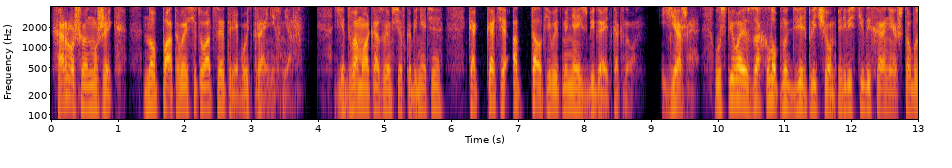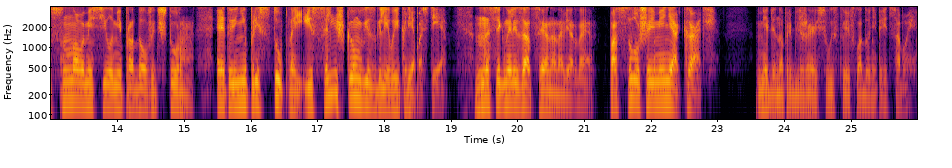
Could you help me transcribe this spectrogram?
Хороший он мужик, но патовая ситуация требует крайних мер. Едва мы оказываемся в кабинете, как Катя отталкивает меня и сбегает к окну. Я же успеваю захлопнуть дверь плечом, перевести дыхание, чтобы с новыми силами продолжить штурм этой неприступной и слишком визгливой крепости. На сигнализации она, наверное. «Послушай меня, Кать!» Медленно приближаюсь, выставив ладони перед собой.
